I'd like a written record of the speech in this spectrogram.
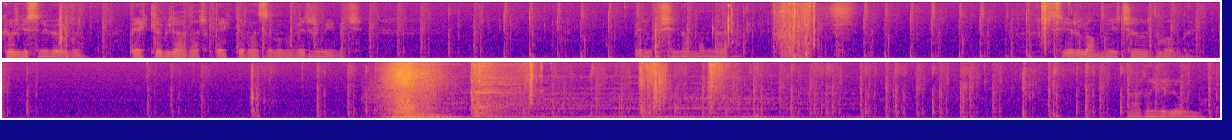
Gölgesini gördüm. Bekle birader. Bekle ben sana onu verir miyim hiç? Benim ışınlanmam nerede? Sihirlanmayı çağırdı vallahi. Nereden geliyor oğlum bu?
